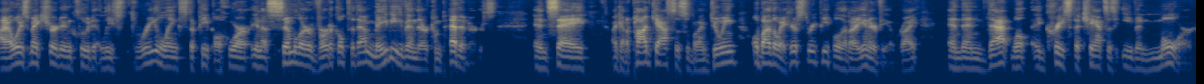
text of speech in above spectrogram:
I always make sure to include at least three links to people who are in a similar vertical to them, maybe even their competitors, and say, I got a podcast. This is what I'm doing. Oh, by the way, here's three people that I interview, right? And then that will increase the chances even more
